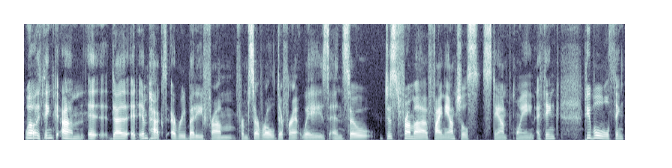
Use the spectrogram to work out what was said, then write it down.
Well, I think um, it it impacts everybody from from several different ways, and so just from a financial standpoint, I think people will think,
